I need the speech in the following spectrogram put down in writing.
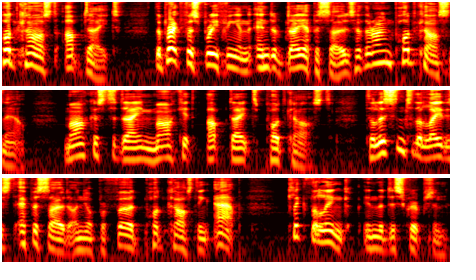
Podcast update. The breakfast briefing and end of day episodes have their own podcast now. Marcus Today Market Updates Podcast. To listen to the latest episode on your preferred podcasting app, click the link in the description.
